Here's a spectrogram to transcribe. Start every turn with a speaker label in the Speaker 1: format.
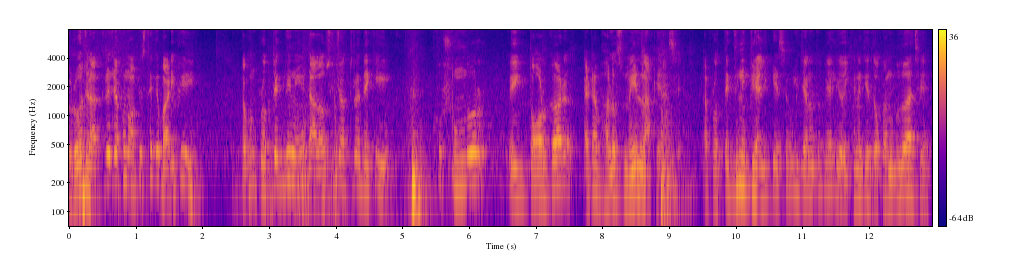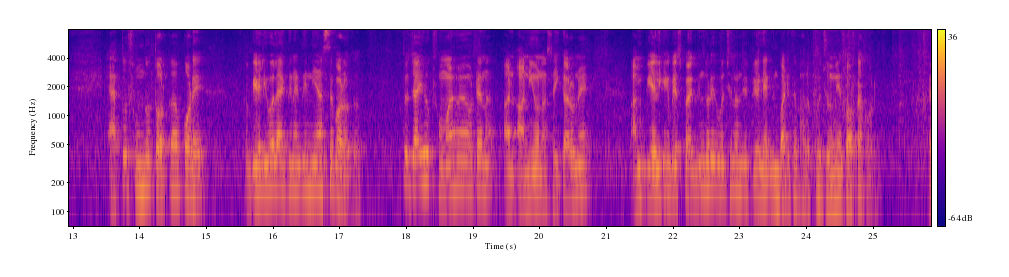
Speaker 1: রোজ রাত্রে যখন অফিস থেকে বাড়ি ফিরি, তখন প্রত্যেক দিনই ডালাউসি চত্বরে দেখি খুব সুন্দর এই তরকার একটা ভালো স্মেল নাকে আসে। আর প্রত্যেক দিনই পিয়ালিকে এসে বলি, জানো তো পিয়ালি, ওইখানে যে দোকানগুলো আছে, এত সুন্দর তরকা পড়ে, তো পিয়ালি বলে একদিন একদিন নিয়ে আসতে পারো তো? তো যাই হোক, সময় হয়ে ওঠে না, আর আনিও না। সেই কারণে আমি পিয়ালিকে বেশ কয়েকদিন ধরেই বলছিলাম যে, পিয়ালি একদিন বাড়িতে ভালো করে জমিয়ে তরকা করো।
